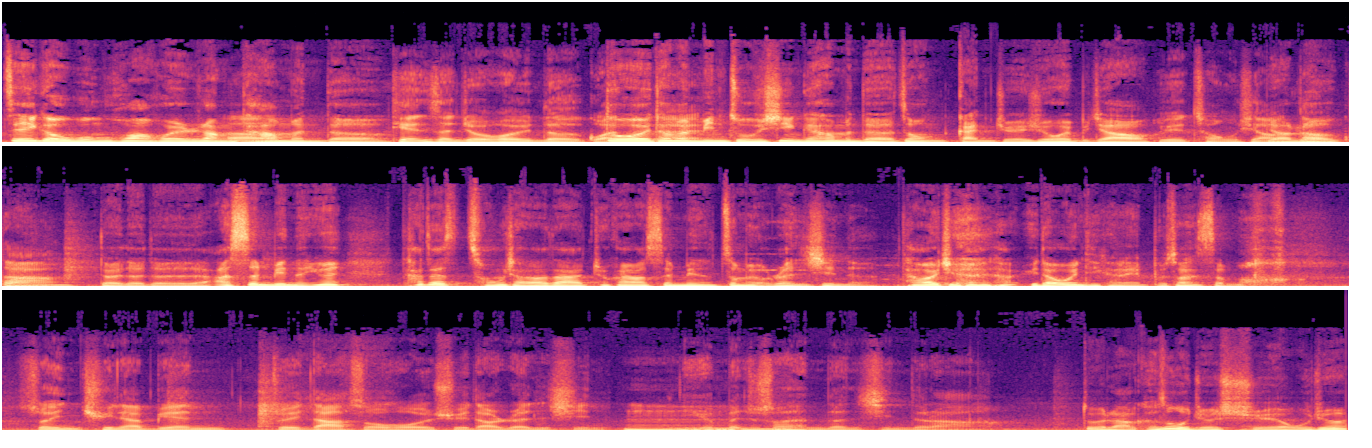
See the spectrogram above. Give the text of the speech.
这个文化会让他嗯们的、天生就会乐观，不对他们民族性跟他们的这种感觉就会比较因为从小比较乐观，对对对对对啊！身边的，因为他在从小到大就看到身边的这么有韧性的，他会觉得他遇到问题可能也不算什么。所以你去那边最大收获学到任性，嗯你原本就算很任性的啦。对啦，可是我觉得学，我觉得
